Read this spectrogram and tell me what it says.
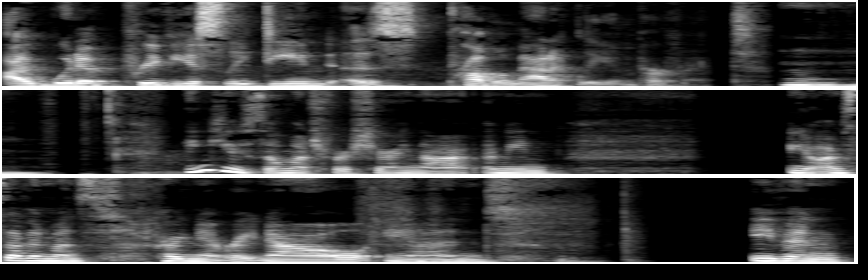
I would have previously deemed as problematically imperfect. Mhm. Thank you so much for sharing that. I mean, you know, I'm seven months pregnant right now, and even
